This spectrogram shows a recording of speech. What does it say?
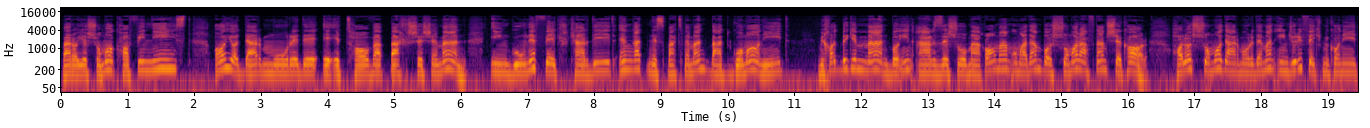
برای شما کافی نیست؟ آیا در مورد اعطا و بخشش من این گونه فکر کردید؟ انقدر نسبت به من بدگمانید؟ می‌خواد بگه من با این ارزش و مقامم اومدم با شما رفتم شکار. حالا شما در مورد من اینجوری فکر می‌کنید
